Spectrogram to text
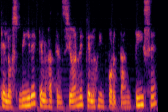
que los mire, que los atencione, que los importantice,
